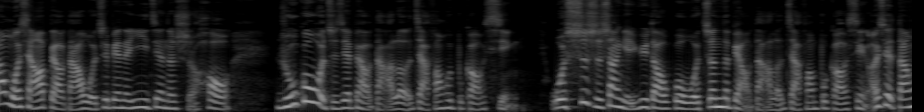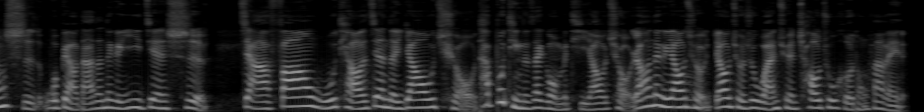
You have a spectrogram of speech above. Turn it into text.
当我想要表达我这边的意见的时候，如果我直接表达了，甲方会不高兴。我事实上也遇到过，我真的表达了，甲方不高兴，而且当时我表达的那个意见是。甲方无条件的要求，他不停的在给我们提要求，然后那个要求、嗯、要求是完全超出合同范围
